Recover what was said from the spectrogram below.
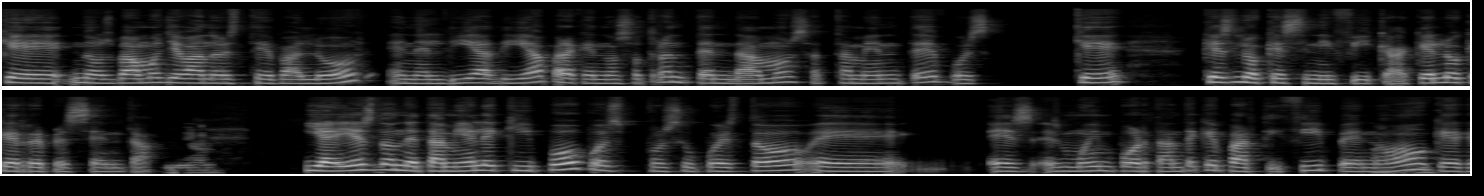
que nos vamos llevando este valor en el día a día para que nosotros entendamos exactamente pues qué, qué es lo que significa, qué es lo que representa. Y ahí es donde también el equipo, pues por supuesto, eh, es, muy importante que participe, ¿no? Que,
